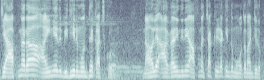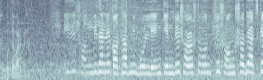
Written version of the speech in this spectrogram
যে আপনারা আইনের বিধির মধ্যে কাজ করুন, না হলে আগামী দিনে আপনার চাকরিটা কিন্তু মমতা ব্যানার্জি রক্ষা করতে পারবে না। এই যে সংবিধানের কথা আপনি বললেন, কেন্দ্রীয় স্বরাষ্ট্রমন্ত্রী সংসদে আজকে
